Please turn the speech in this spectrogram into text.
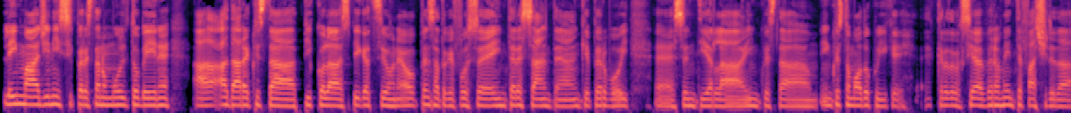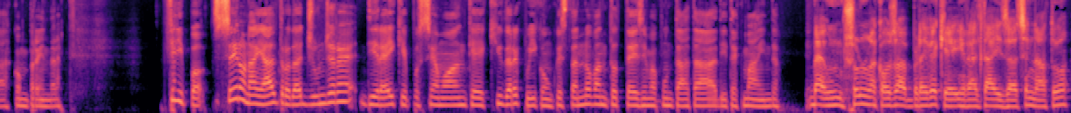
le immagini si prestano molto bene a, a, dare questa piccola spiegazione. Ho pensato che fosse interessante anche per voi eh, sentirla in, questa, in questo modo qui, che credo sia veramente facile da comprendere. Filippo, se non hai altro da aggiungere, direi che possiamo anche chiudere qui con questa 98esima puntata di TechMind. Beh, un, solo una cosa breve che in realtà hai già accennato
